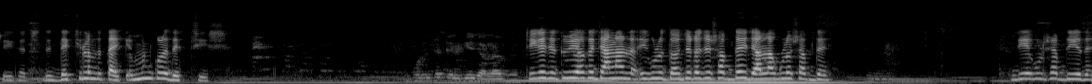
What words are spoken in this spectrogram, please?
ঠিক আছে দেখছিলাম তো তাই কেমন করে দেখছিস? ঠিক আছে তুই আগে জানলা এগুলো দরজা টরজা সব দে জানলাগুলো সব দে। দিয়ে এগুলো সব দিয়ে দে।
